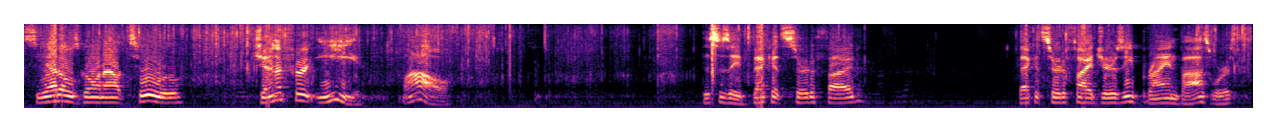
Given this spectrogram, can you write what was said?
Seattle's going out to Jennifer E. Wow. This is a Beckett certified Beckett certified jersey, Brian Bosworth,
